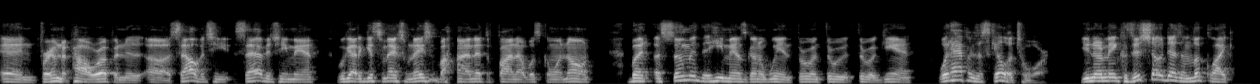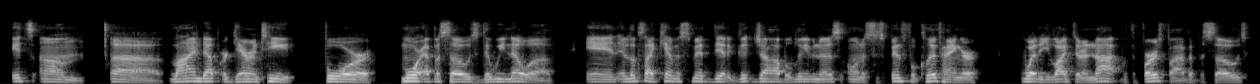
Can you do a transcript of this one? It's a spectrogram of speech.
And for him to power up and the uh, salvage he, Savage He Man, we got to get some explanation behind that to find out what's going on. But assuming that He Man's going to win through and through and through again, what happens to Skeletor? You know what I mean? Because this show doesn't look like it's um uh lined up or guaranteed for more episodes that we know of. And it looks like Kevin Smith did a good job of leaving us on a suspenseful cliffhanger, whether you liked it or not, with the first five episodes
